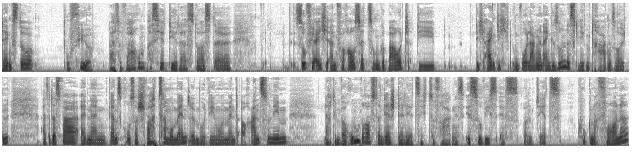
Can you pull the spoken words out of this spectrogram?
denkst du, wofür? Also warum passiert dir das? Du hast äh, so viel eigentlich an Voraussetzungen gebaut, die dich eigentlich irgendwo lange in ein gesundes Leben tragen sollten. Also das war ein, ein ganz großer schwarzer Moment irgendwo, dem Moment auch anzunehmen, nach dem Warum brauchst du an der Stelle jetzt nicht zu fragen. Es ist so, wie es ist. Und jetzt guck nach vorne.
